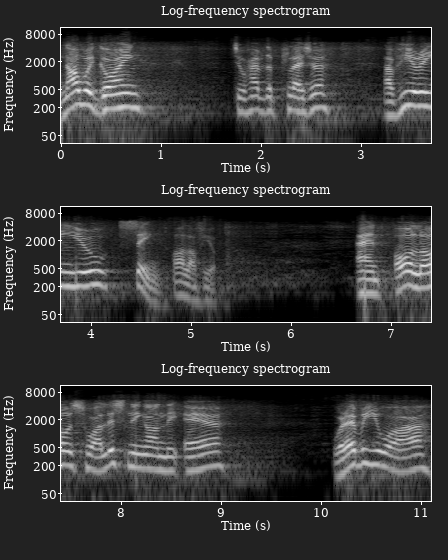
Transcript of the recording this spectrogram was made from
Now we're going to have the pleasure of hearing you sing, all of you. And all those who are listening on the air, wherever you are,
